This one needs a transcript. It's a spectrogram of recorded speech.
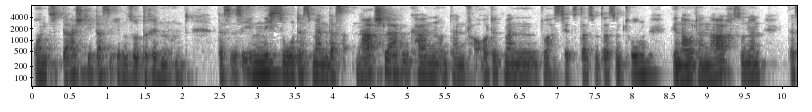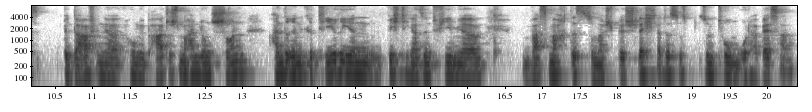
und da steht das eben so drin. Und das ist eben nicht so, dass man das nachschlagen kann und dann verortet man, du hast jetzt das und das Symptom genau danach, sondern das bedarf in der homöopathischen Behandlung schon anderen Kriterien. Wichtiger sind vielmehr, was macht es zum Beispiel schlechter, das Symptom oder besser?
